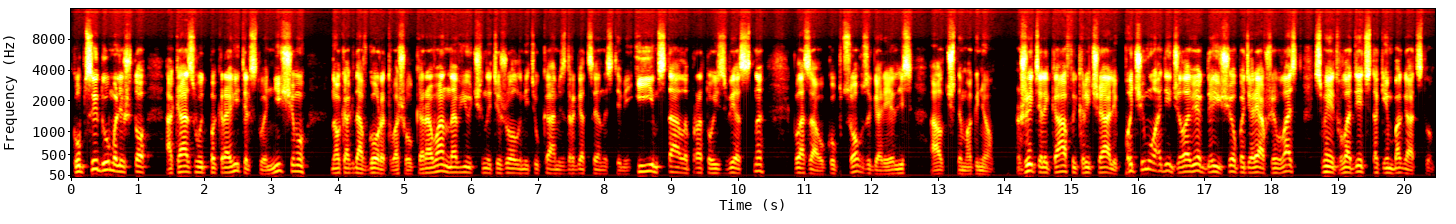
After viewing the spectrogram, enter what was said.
Купцы думали, что оказывают покровительство нищему, но когда в город вошел караван, навьюченный тяжелыми тюками с драгоценностями, и им стало про то известно, глаза у купцов загорелись алчным огнем. Жители Кафы кричали, почему один человек, да еще потерявший власть, смеет владеть таким богатством?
